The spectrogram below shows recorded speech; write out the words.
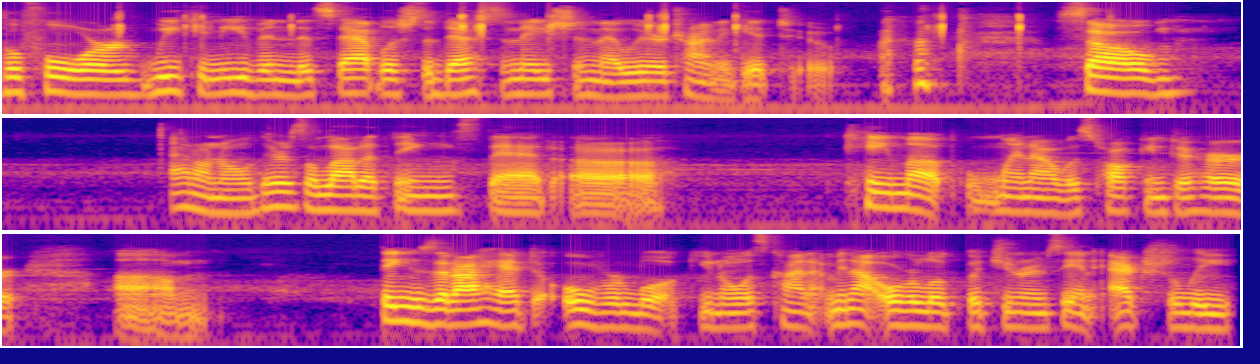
before we can even establish the destination that we are trying to get to. so I don't know. There's a lot of things that uh, came up when I was talking to her um, things that I had to overlook. You know, it's kind of, I mean, not overlook, but you know what I'm saying? Actually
